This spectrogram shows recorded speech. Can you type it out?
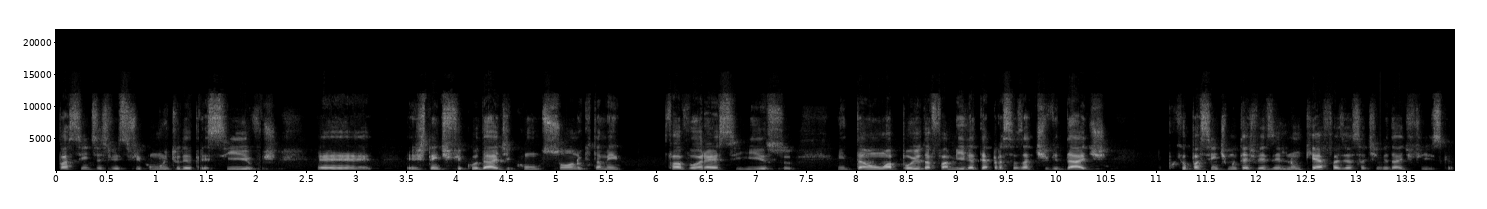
pacientes às vezes ficam muito depressivos, é, eles têm dificuldade com sono, que também favorece isso. Então, o apoio da família até para essas atividades, porque o paciente muitas vezes ele não quer fazer essa atividade física.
